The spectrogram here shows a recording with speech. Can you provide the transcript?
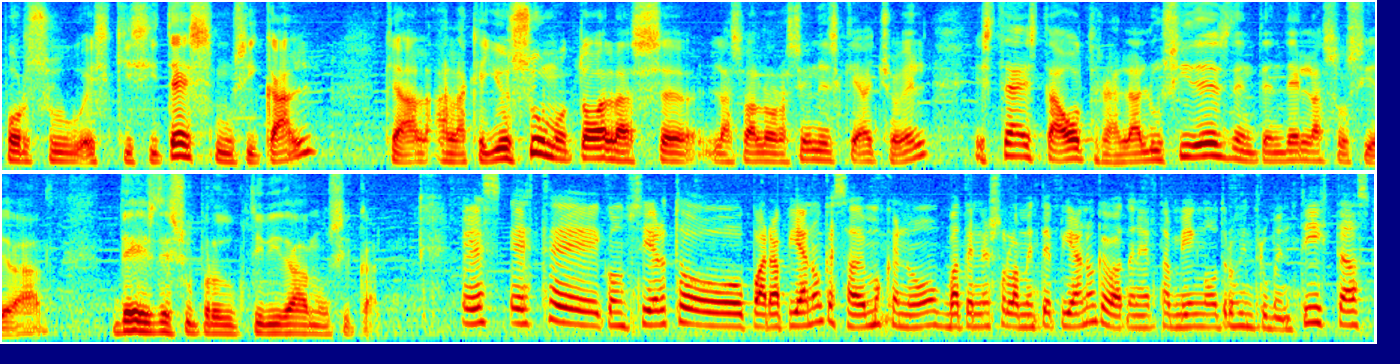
por su exquisitez musical, que a, la que yo sumo todas las, eh, las, valoraciones que ha hecho él, está esta otra, la lucidez de entender la sociedad desde su productividad musical. es este concierto para piano que sabemos que no va a tener solamente piano, que va a tener también otros instrumentistas,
